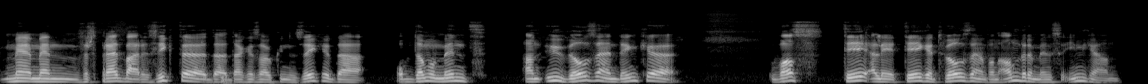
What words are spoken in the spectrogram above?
mijn, mijn verspreidbare ziekte, dat, dat je zou kunnen zeggen dat op dat moment aan uw welzijn denken was te, allez, tegen het welzijn van andere mensen ingaan.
